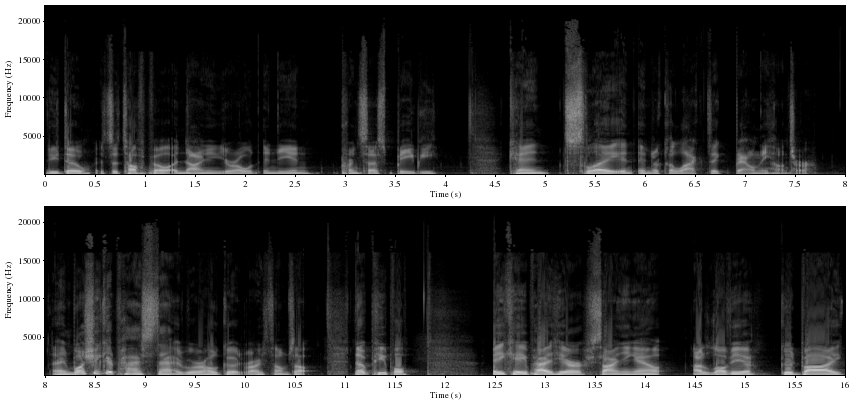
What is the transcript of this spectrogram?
You do. It's a tough pill. A nine-year-old Indian princess baby can slay an intergalactic bounty hunter, and once you get past that, we're all good, right? Thumbs up. No, people. AK Pad here, signing out. I love you. Goodbye.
